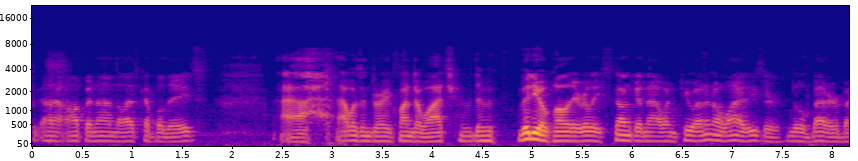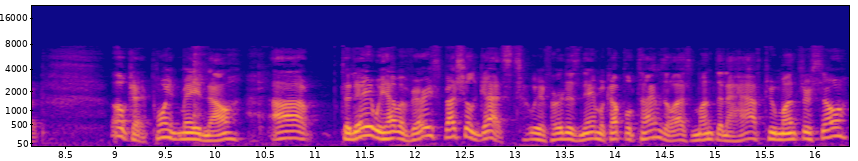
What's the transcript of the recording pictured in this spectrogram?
kind of off and on the last couple of days. Ah, that wasn't very fun to watch. The video quality really stunk in that one too. I don't know why. These are a little better, but okay. Point made now. Uh, today we have a very special guest. We've heard his name a couple times the last month and a half, two months or so.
